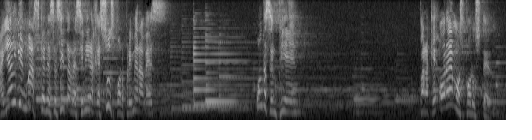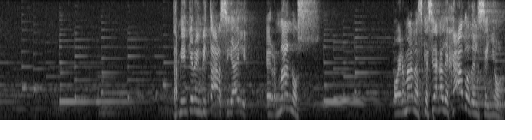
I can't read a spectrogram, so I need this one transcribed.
¿Hay alguien más que necesita recibir a Jesús por primera vez? Póngase en pie para que oremos por usted. También quiero invitar si hay hermanos o hermanas que se han alejado del Señor,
